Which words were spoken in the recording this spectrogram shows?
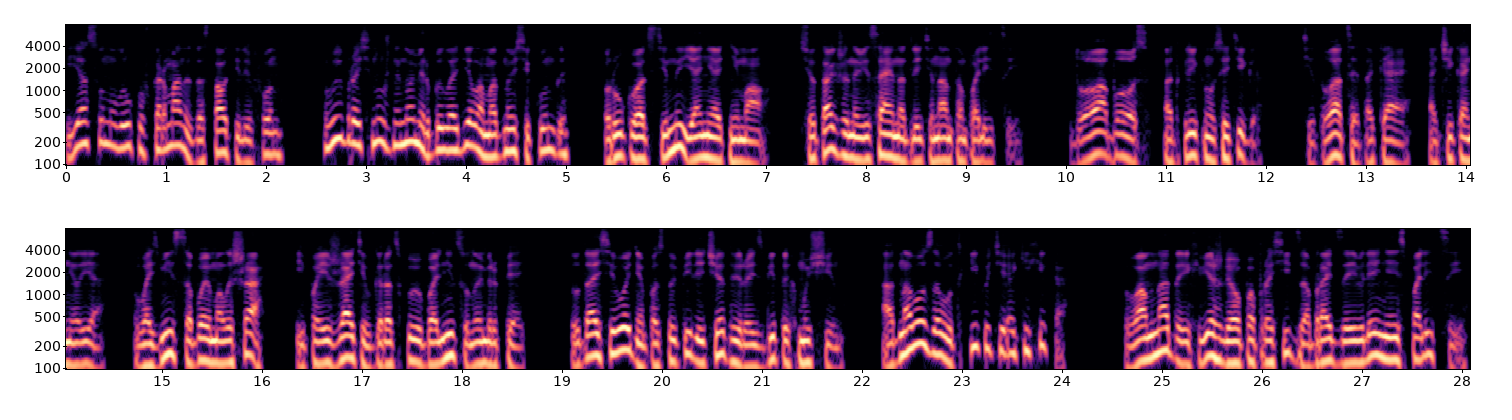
Я сунул руку в карман и достал телефон. Выбрать нужный номер было делом одной секунды. Руку от стены я не отнимал, все так же нависая над лейтенантом полиции. «Да, босс!» — откликнулся тигр. «Ситуация такая», — отчеканил я. «Возьми с собой малыша и поезжайте в городскую больницу номер пять. Туда сегодня поступили четверо избитых мужчин. Одного зовут Кикути Акихика. Вам надо их вежливо попросить забрать заявление из полиции».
